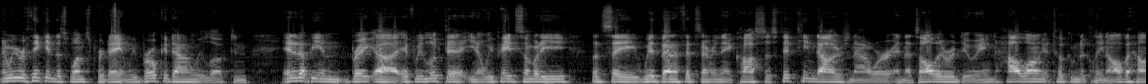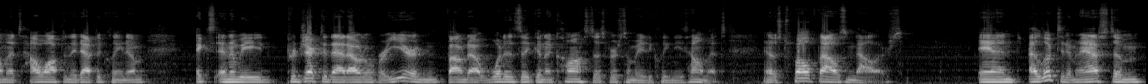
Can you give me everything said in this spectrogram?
and we were thinking this once per day and we broke it down and we looked and ended up being break uh, if we looked at you know we paid somebody let's say with benefits and everything it cost us $15 an hour and that's all they were doing. How long it took them to clean all the helmets how often they'd have to clean them and then we projected that out over a year and found out what is it going to cost us for somebody to clean these helmets. And it was $12000 and i looked at him and asked him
